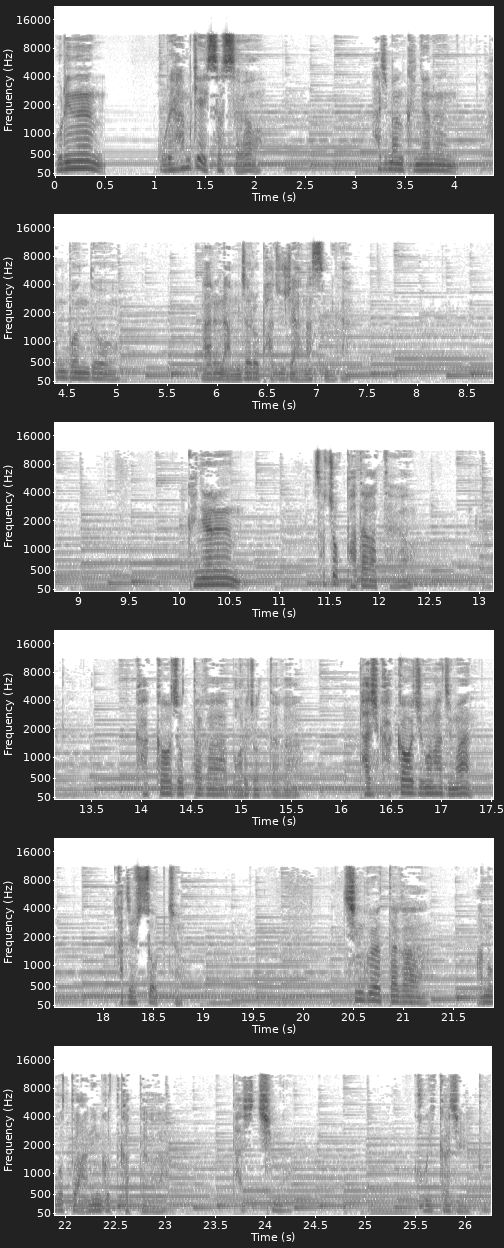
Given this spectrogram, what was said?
우리는 오래 함께 있었어요. 하지만 그녀는 한 번도 나를 남자로 봐주지 않았습니다. 그녀는 서쪽 바다 같아요. 가까워졌다가 멀어졌다가 다시 가까워지곤 하지만 가질 수 없죠. 친구였다가 아무것도 아닌 것 같다가 다시 친구. 거기까지일 뿐.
